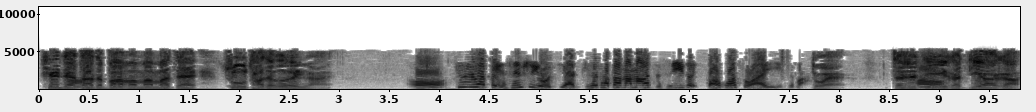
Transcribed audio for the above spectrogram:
现在他的爸爸妈妈在助他的恶缘，哦，就是说本身是有劫，只是他爸爸妈妈只是一个导火索而已，是吧？对，这是第一个。第二个，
